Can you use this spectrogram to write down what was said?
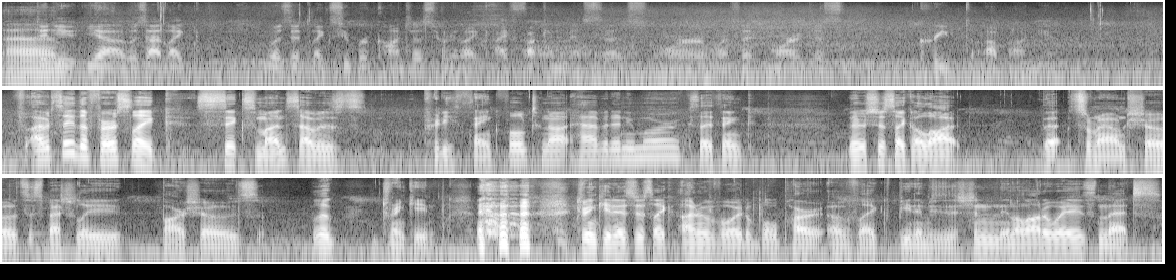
Um, did you? Yeah. Was that like? Was it like super conscious? Where you're like, I fucking miss this, or was it more just creeped up on you? I would say the first like six months, I was pretty thankful to not have it anymore because I think there's just like a lot that surround shows, especially bar shows. Look, drinking. drinking is just like unavoidable part of like being a musician in a lot of ways, and that's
